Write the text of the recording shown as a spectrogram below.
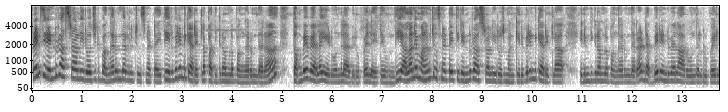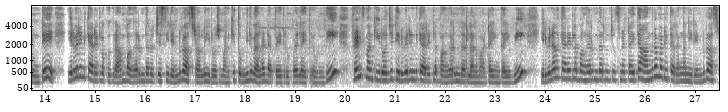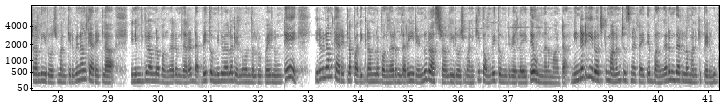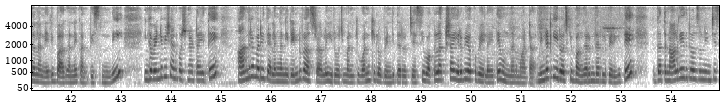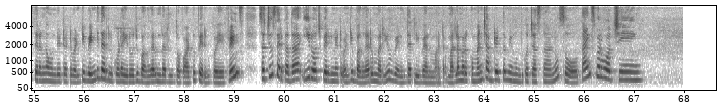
ఫ్రెండ్స్ ఈ రెండు రాష్ట్రాలు ఈ రోజు బంగారం ధరలు చూసినట్టయితే ఇరవై రెండు క్యారెట్ల పది గ్రాముల బంగారం ధర తొంభై వేల ఏడు వందల యాభై రూపాయలు అయితే ఉంది. అలానే మనం చూసినట్టయితే ఈ రెండు రాష్ట్రాలు ఈరోజు మనకి ఇరవై రెండు క్యారెట్ల ఎనిమిది గ్రాముల బంగారం ధర డెబ్బై రెండు వేల ఆరు వందల రూపాయలు ఉంటే ఇరవై రెండు క్యారెట్ల ఒక గ్రామ్ బంగారం ధర వచ్చేసి ఈ రెండు రాష్ట్రాల్లో ఈరోజు మనకి తొమ్మిది వేల డెబ్బై ఐదు రూపాయలు అయితే ఉంది. ఫ్రెండ్స్ మనకి ఈ రోజు ఇరవై రెండు క్యారెట్ల బంగారం ధరలు అనమాట ఇంకా ఇవి. ఇరవై నాలుగు క్యారెట్ల బంగారం ధరలు చూసినట్టయితే ఆంధ్ర మరియు తెలంగాణ ఈ రెండు రాష్ట్రాలు ఈరోజు మనకి ఇరవై నాలుగు క్యారెట్ల ఎనిమిది గ్రాముల బంగారం ధర డెబ్బై తొమ్మిది వేల రెండు వందల రూపాయలు ఉంటే ఇరవై నాలుగు క్యారెట్ల పది గ్రాముల బంగారం ధర ఈ రెండు రాష్ట్రాలు ఈరోజు మనకి తొంభై తొమ్మిది వేలు అయితే ఉందన్నమాట. నిన్నటికి ఈ రోజుకి మనం చూసినట్టయితే బంగారం ధరలో మనకి పెరుగుదల అనేది బాగానే కనిపిస్తుంది. ఇంకా వెండి విషయానికి వచ్చినట్టయితే ఆంధ్ర మరియు తెలంగాణ ఈ రెండు రాష్ట్రాలు ఈరోజు మనకి వన్ కిలో వెండి ధర వచ్చేసి ఒక లక్ష ఇరవై ఒక వేలు అయితే ఉందన్నమాట. నిన్నటికి ఈ రోజుకి బంగారం ధరలు పెరిగితే గత నాలుగైదు రోజుల నుంచి స్థిరంగా ఉండేటటువంటి వెండి ధరలు కూడా ఈరోజు బంగారం ధరలతో పాటు పెరిగిపోయాయి ఫ్రెండ్స్. సో చూసారు కదా ఈ రోజు పెరిగినటువంటి బంగారం మరియు వెండి ధరలు ఇవే అనమాట మరలా మరొక మంచి అప్డేట్తో మేము ముందుకు వచ్చేస్తాను. So thanks for watching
